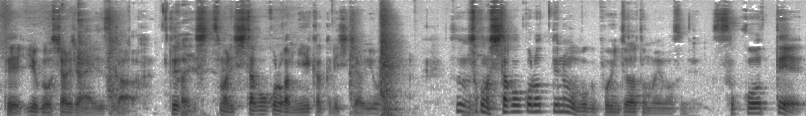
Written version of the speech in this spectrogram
ってよくおっしゃるじゃないですか。で、はいつまり下心が見え隠れしちゃうような。そそこの下心っていうのも僕ポイントだと思いますね。そこって、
